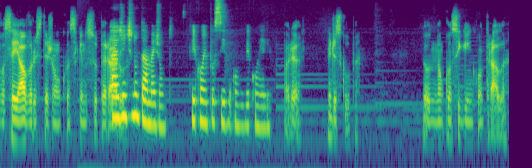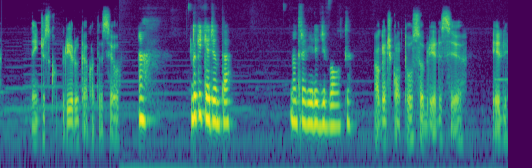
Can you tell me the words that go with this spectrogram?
você e Álvaro estejam conseguindo superar. A o- gente não tá mais junto. Ficou impossível conviver com ele. Olha, me desculpa. Eu não consegui encontrá-la, nem descobrir o que aconteceu. Ah, do que que adiantar? Não traria ele de volta. Alguém te contou sobre ele ser ele?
